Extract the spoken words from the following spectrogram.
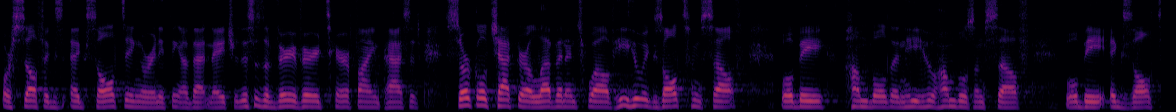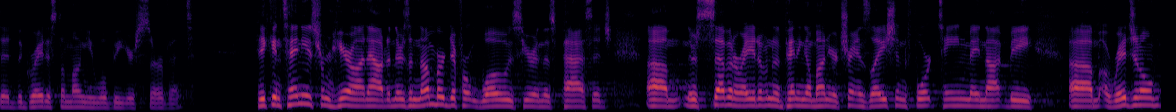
or self exalting or anything of that nature. This is a very, very terrifying passage. Circle chapter 11 and 12. He who exalts himself will be humbled, and he who humbles himself will be exalted. The greatest among you will be your servant. He continues from here on out, and there's a number of different woes here in this passage. Um, there's seven or eight of them, depending upon your translation. 14 may not be um, original,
